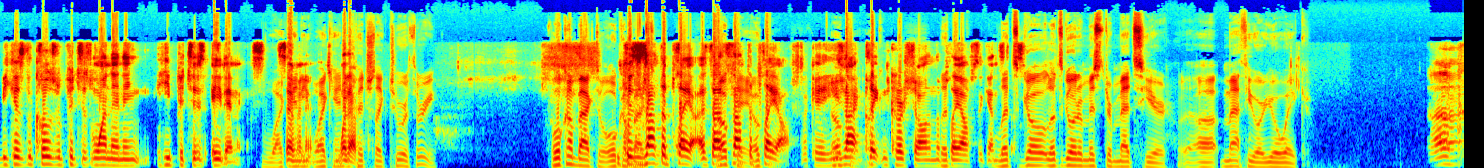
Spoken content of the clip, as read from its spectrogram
because the closer pitches one inning, he pitches eight innings. Why seven can't he, why can't whatever. he pitch like two or three? We'll come back to it. We'll come Because it's not the it. playoffs. That's Okay, not the okay. playoffs. Okay, he's Okay, not Clayton Kershaw in the Let- playoffs against Let's us. go. Let's go to Mr. Mets here. Uh, Matthew, are you awake? Uh,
